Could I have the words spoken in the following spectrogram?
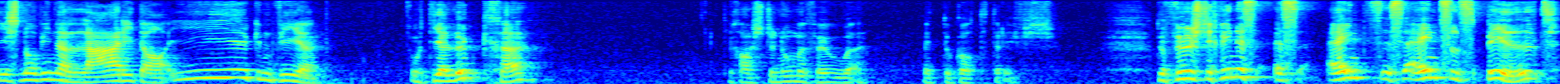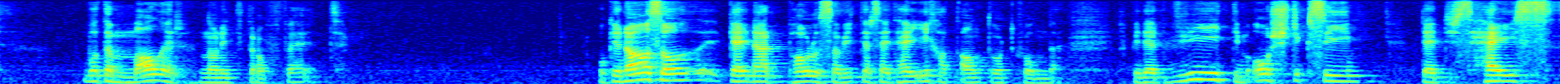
ist noch wie eine Leere da. Irgendwie. Und diese Lücke, die kannst du nur füllen, wenn du Gott triffst. Du fühlst dich wie ein, ein, ein einzelnes Bild, wo der Maler noch nicht getroffen hat. Und genau so geht dann Paulus so weiter. Er sagt, hey, ich habe die Antwort gefunden. Ich bin dort weit im Osten, gewesen, dort ist es heiß,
